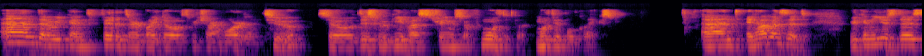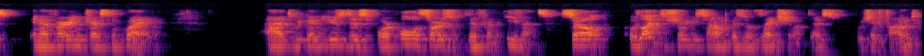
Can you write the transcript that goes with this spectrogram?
And then we can filter by those which are more than two. So this will give us streams of multiple, multiple clicks. And it happens that we can use this in a very interesting way. And we can use this for all sorts of different events. So I would like to show you some visualization of this, which I found.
